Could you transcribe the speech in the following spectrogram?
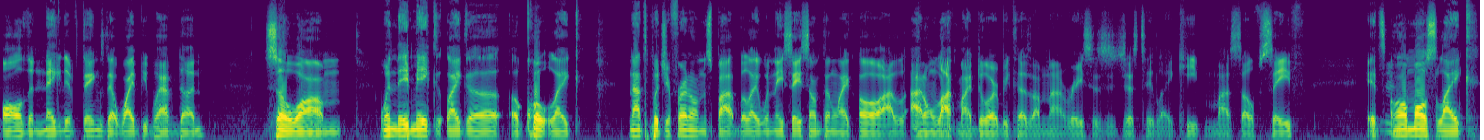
all the negative things that white people have done. So um when they make like a, a quote like not to put your friend on the spot, but like when they say something like, "Oh, I, I don't lock my door because I'm not racist," it's just to like keep myself safe. It's almost like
